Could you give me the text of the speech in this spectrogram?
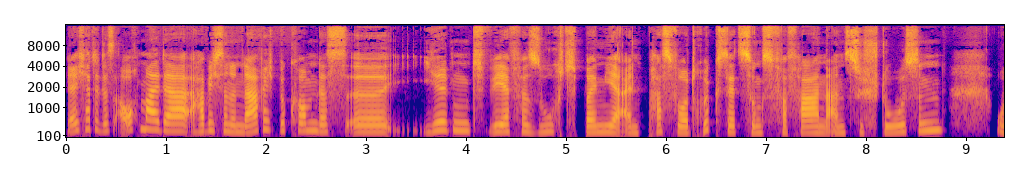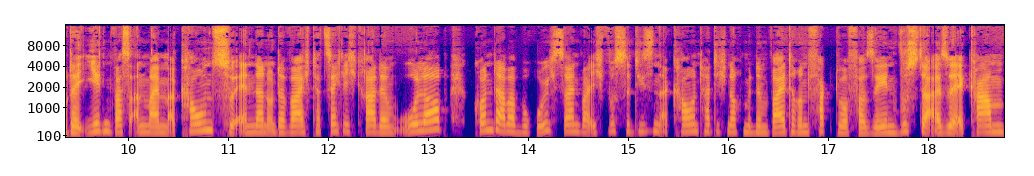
Ja, ich hatte das auch mal, da habe ich so eine Nachricht bekommen, dass äh, irgendwer versucht, bei mir ein Passwortrücksetzungsverfahren anzustoßen oder irgendwas an meinem Account zu ändern. Und da war ich tatsächlich gerade im Urlaub, konnte aber beruhigt sein, weil ich wusste, diesen Account hatte ich noch mit einem weiteren Faktor versehen, wusste also, er kam,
